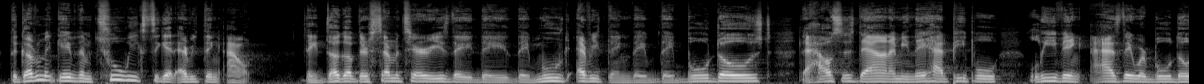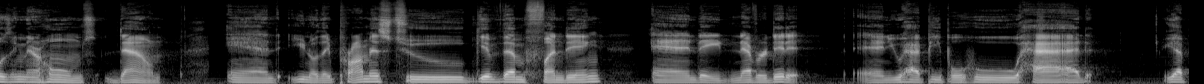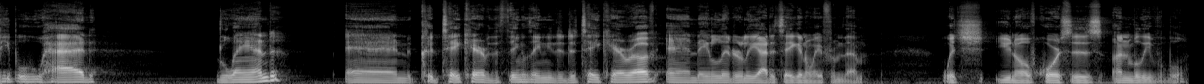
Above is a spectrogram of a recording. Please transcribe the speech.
The government gave them two weeks to get everything out. They dug up their cemeteries. They they they moved everything. They they bulldozed the houses down. I mean, they had people leaving as they were bulldozing their homes down. And you know, they promised to give them funding and they never did it. And you had people who had you had people who had land and could take care of the things they needed to take care of and they literally got it taken away from them which you know of course is unbelievable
